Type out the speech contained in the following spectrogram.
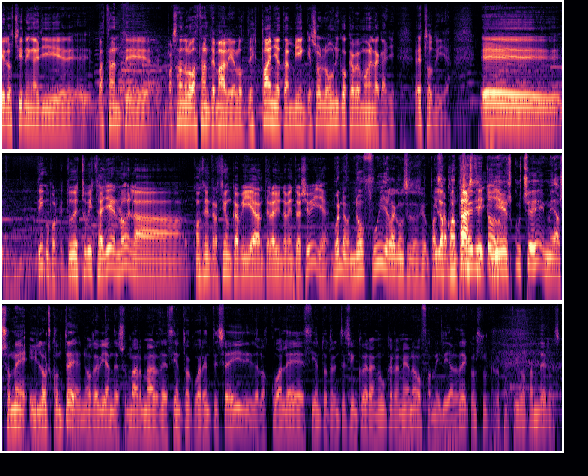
que los tienen allí eh, bastante, pasándolo bastante mal, y a los de España también, que son los únicos que vemos en la calle estos días. Eh, digo, porque tú estuviste ayer, ¿no? En la concentración que había ante el Ayuntamiento de Sevilla. Bueno, no fui a la concentración. Y los Pasaba por contaste allí y todo. escuché y me asomé y los conté. No debían de sumar más de 146 y de los cuales 135 eran ucranianos o familiares de con sus respectivas banderas.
